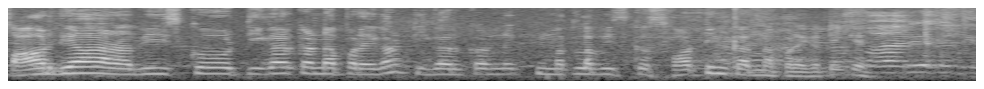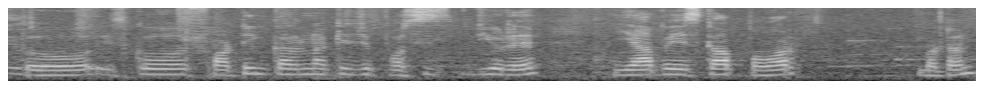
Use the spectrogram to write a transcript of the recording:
पावर दिया और अभी इसको टिगर करना पड़ेगा। टिगर करने मतलब इसको शॉर्टिंग करना पड़ेगा ठीक है? तो इसको शॉर्टिंग करना की जो प्रोसीड्यूर है यहाँ पे इसका पावर बटन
